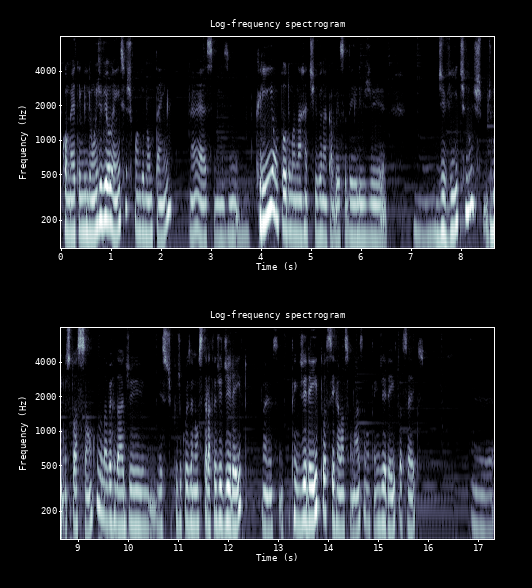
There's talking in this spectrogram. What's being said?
cometem milhões de violências quando não têm. Né, assim, criam toda uma narrativa na cabeça deles de de vítimas de uma situação, quando na verdade esse tipo de coisa não se trata de direito, né? Você não tem direito a se relacionar, você não tem direito a sexo. É,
